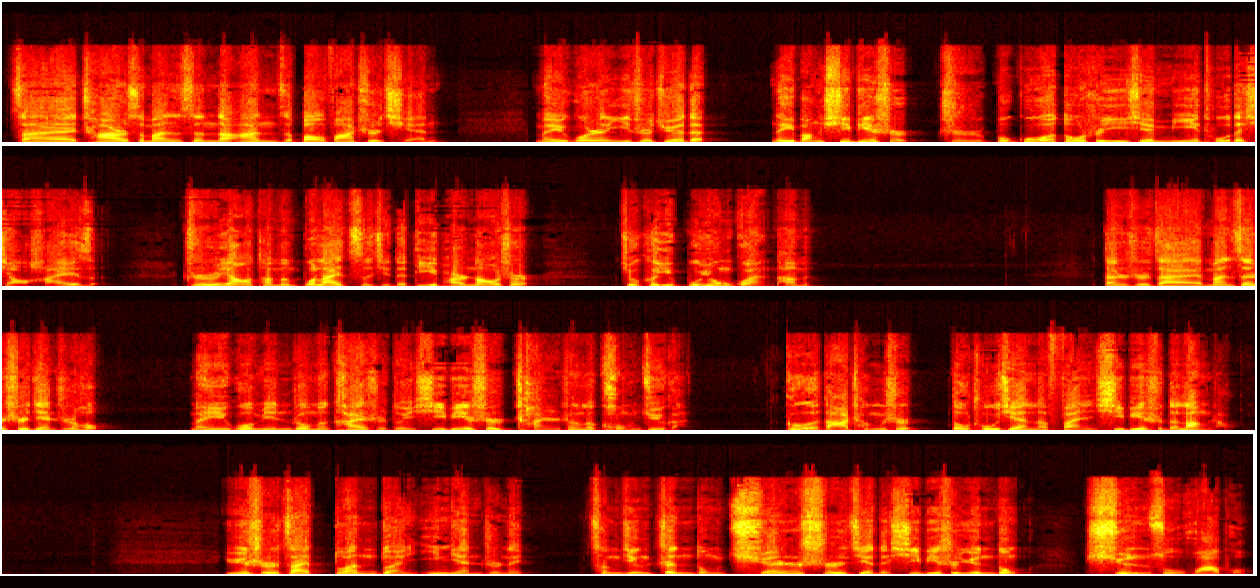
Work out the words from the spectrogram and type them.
在查尔斯·曼森的案子爆发之前，美国人一直觉得那帮嬉皮士只不过都是一些迷途的小孩子，只要他们不来自己的地盘闹事就可以不用管他们。但是在曼森事件之后，美国民众们开始对嬉皮士产生了恐惧感，各大城市都出现了反嬉皮士的浪潮。于是，在短短一年之内，曾经震动全世界的嬉皮士运动迅速滑坡，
